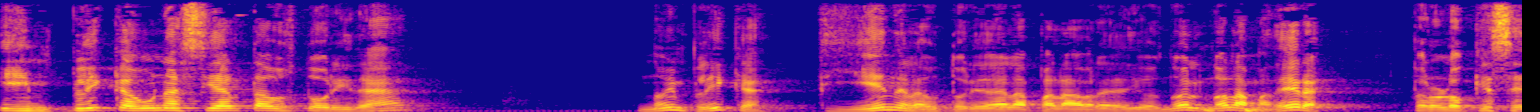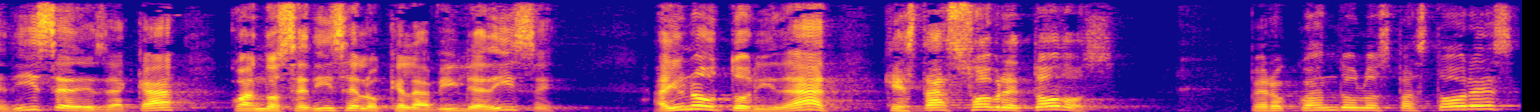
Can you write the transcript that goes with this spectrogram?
implica una cierta autoridad. No implica, tiene la autoridad de la palabra de Dios, no, no la madera, pero lo que se dice desde acá cuando se dice lo que la Biblia dice. Hay una autoridad que está sobre todos. Pero cuando los pastores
